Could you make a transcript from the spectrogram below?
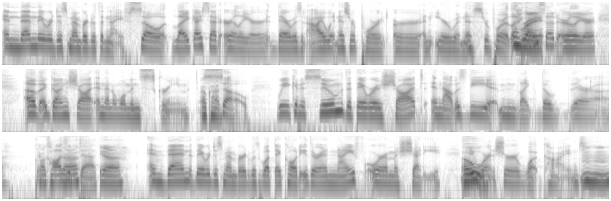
And then they were dismembered with a knife. So, like I said earlier, there was an eyewitness report or an ear witness report, like I said earlier, of a gunshot and then a woman's scream. Okay. So we can assume that they were shot, and that was the mm, like the their uh, their cause, of, death. Yeah. And then they were dismembered with what they called either a knife or a machete. They Oh. weren't sure what kind. Mm-hmm.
